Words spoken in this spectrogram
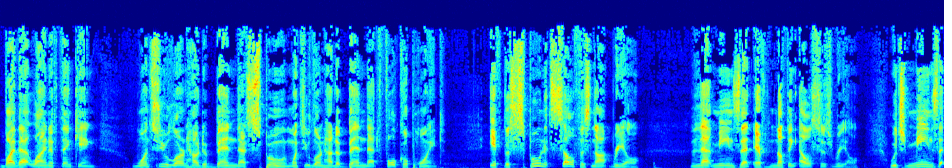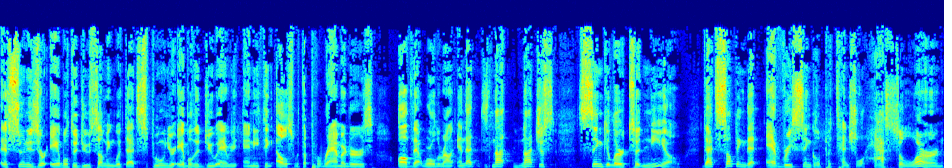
by that line of thinking, once you learn how to bend that spoon, once you learn how to bend that focal point, if the spoon itself is not real, then that means that ev- nothing else is real. Which means that as soon as you're able to do something with that spoon, you're able to do any, anything else with the parameters of that world around. And that's not not just singular to Neo. That's something that every single potential has to learn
